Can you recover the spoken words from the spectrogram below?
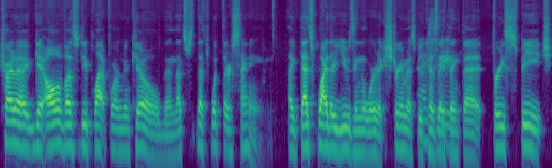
try to get all of us deplatformed and killed, and that's that's what they're saying. Like that's why they're using the word extremist because they think that free speech,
